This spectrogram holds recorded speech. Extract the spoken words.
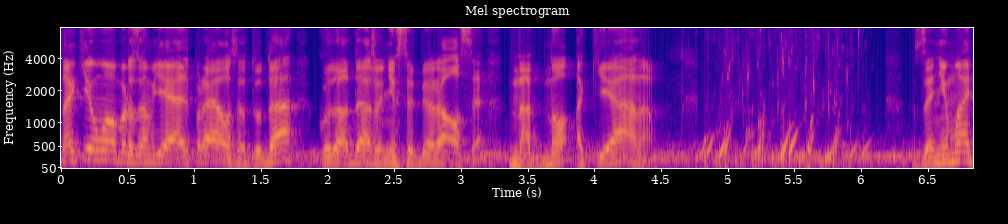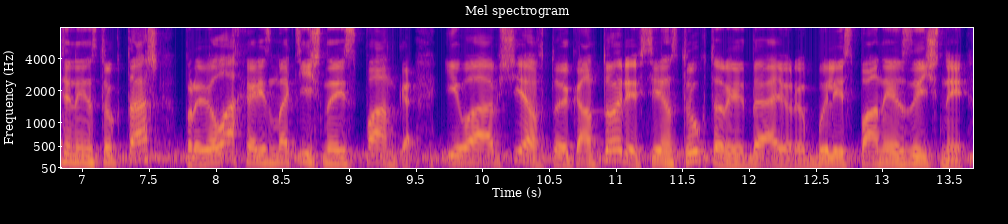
Таким образом, я отправился туда, куда даже не собирался, на дно океана. Занимательный инструктаж провела харизматичная испанка. И вообще, в той конторе все инструкторы и дайверы были испаноязычные,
